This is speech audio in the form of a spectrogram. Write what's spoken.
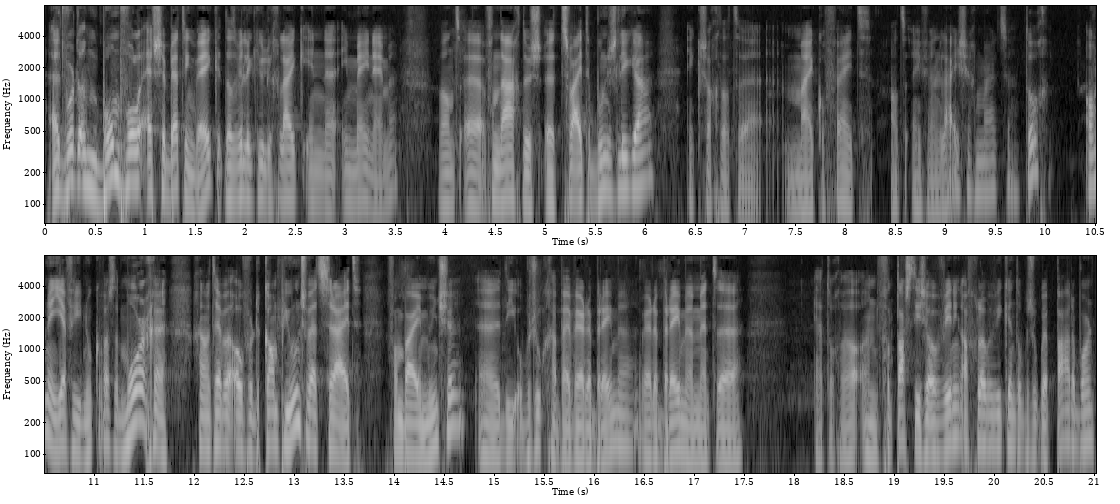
het wordt een bomvolle FC Betting week, dat wil ik jullie gelijk in, eh, in meenemen. Want eh, vandaag dus uh, Tweede Bundesliga. Ik zag dat Michael Veit had even een lijstje gemaakt, toch? Of nee, Jeffrey Noeken was dat. Morgen gaan we het hebben over de kampioenswedstrijd van Bayern München. die op bezoek gaat bij Werder Bremen. Werder Bremen met ja, toch wel een fantastische overwinning afgelopen weekend op bezoek bij Paderborn.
